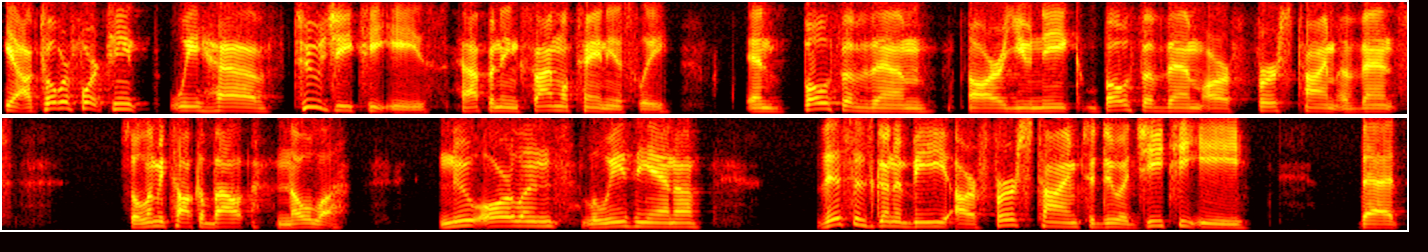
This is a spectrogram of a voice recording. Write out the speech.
yeah, October 14th, we have two GTEs happening simultaneously, and both of them are unique. Both of them are first time events. So, let me talk about NOLA. New Orleans, Louisiana. This is going to be our first time to do a GTE that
